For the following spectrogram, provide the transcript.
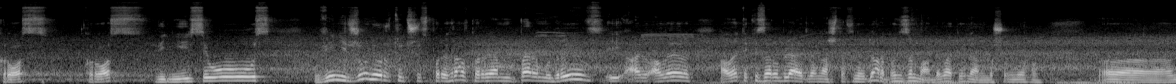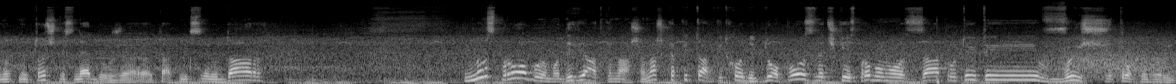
Крос. Крос. Вінісіус. Віні Джуніор тут щось переграв, перемудрив, але, але таки заробляє для нас штрафний удар. Бензема. Давайте глянемо, що в нього. Е, ну, ну, точність не дуже. Так, міцний удар. Ну, спробуємо. Дев'ятка наша. Наш капітан підходить до позначки. Спробуємо закрутити вище трохи горить.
